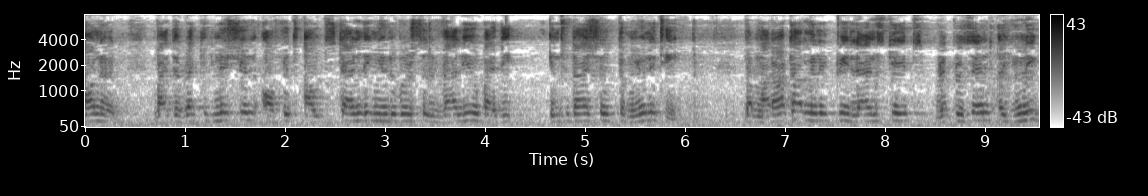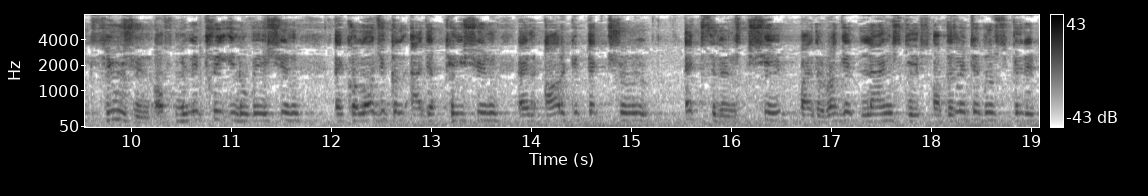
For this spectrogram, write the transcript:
honored by the recognition of its outstanding universal value by the international community. The Maratha military landscapes represent a unique fusion of military innovation, ecological adaptation, and architectural excellence shaped by the rugged landscapes of the imitable spirit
